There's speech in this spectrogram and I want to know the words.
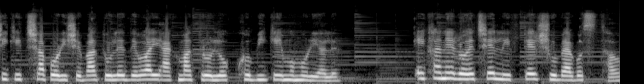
চিকিৎসা পরিষেবা তুলে দেওয়াই একমাত্র লক্ষ্য বিকে মেমোরিয়ালের এখানে রয়েছে লিফটের সুব্যবস্থাও।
